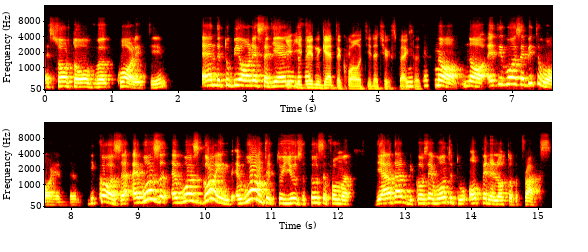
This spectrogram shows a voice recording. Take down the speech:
a sort of uh, quality, and to be honest, at the end, you, you, didn't get the quality that you expected. No, no, it was a bit worried because I was I was going, I wanted to use the tools from uh, the other because I wanted to open a lot of tracks.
